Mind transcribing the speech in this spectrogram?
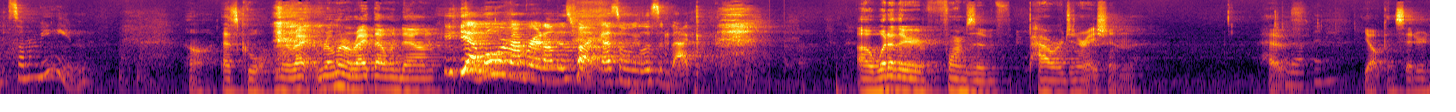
That's what I mean. Oh, that's cool. I'm gonna write. I'm gonna write that one down. Yeah, we'll remember it on this podcast when we listen back. Uh, what other forms of power generation have y'all considered?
